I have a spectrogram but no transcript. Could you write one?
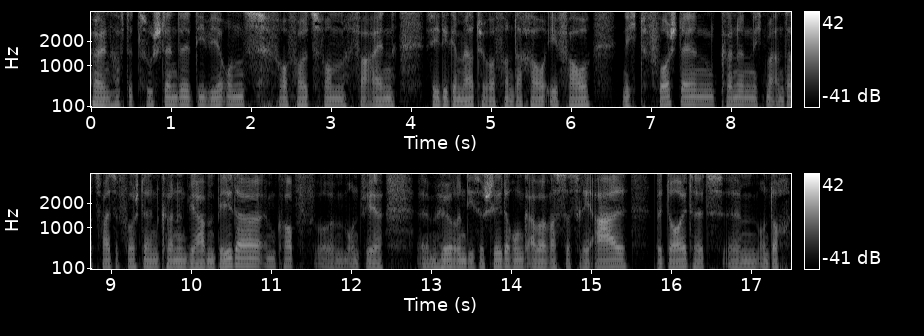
höllenhafte Zustände, die wir uns, Frau Volz vom Verein Selige Märtyrer von Dachau e.V. nicht vorstellen können, nicht mal ansatzweise vorstellen können. Wir haben Bilder im Kopf ähm, und wir ähm, hören diese Schilderung, aber was das real bedeutet. Ähm, und doch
